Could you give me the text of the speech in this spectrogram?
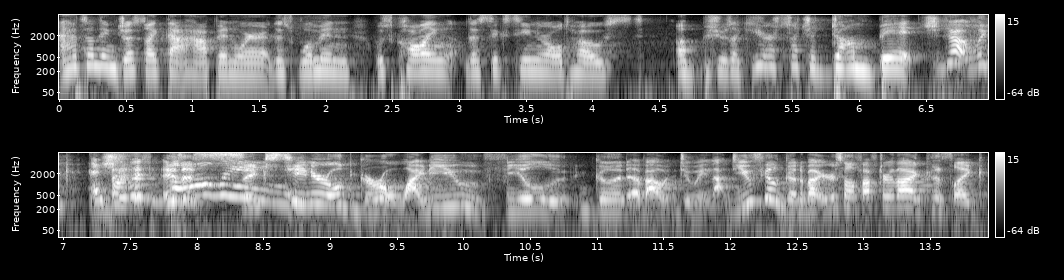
I had something just like that happen where this woman was calling the 16 year old host. Uh, she was like, "You're such a dumb bitch." Yeah, like And she was is a 16 year old girl. Why do you feel good about doing that? Do you feel good about yourself after that? Because like,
